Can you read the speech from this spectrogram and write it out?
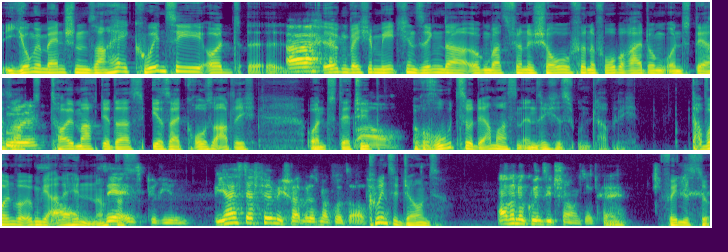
Junge Menschen sagen, hey Quincy und äh, ah. irgendwelche Mädchen singen da irgendwas für eine Show, für eine Vorbereitung und der cool. sagt, toll macht ihr das, ihr seid großartig. Und der Typ wow. ruht so dermaßen in sich, ist unglaublich. Da wollen wir irgendwie alle hin. Ne? Sehr das, inspirierend. Wie heißt der Film? Ich schreibe mir das mal kurz auf. Quincy Jones. Einfach nur Quincy Jones, okay. Findest du?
